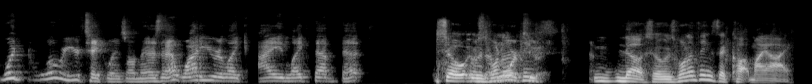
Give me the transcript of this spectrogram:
what what were your takeaways on that? Is that why you were like, I like that bet? So it was, was one of the things. No, so it was one of the things that caught my eye.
